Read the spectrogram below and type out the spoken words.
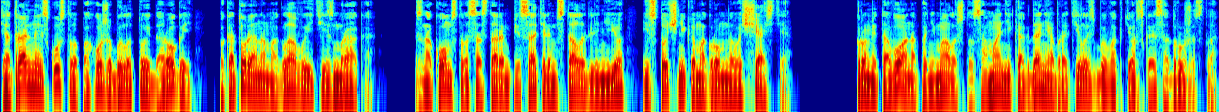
Театральное искусство, похоже, было той дорогой, по которой она могла выйти из мрака. Знакомство со старым писателем стало для нее источником огромного счастья. Кроме того, она понимала, что сама никогда не обратилась бы в актерское содружество.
